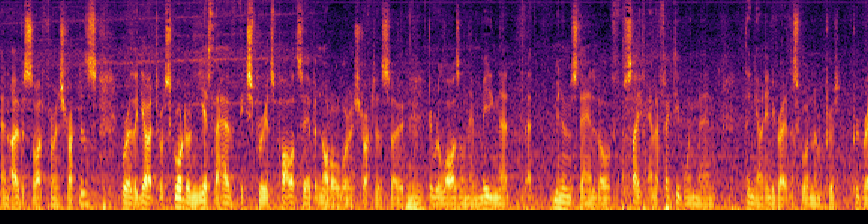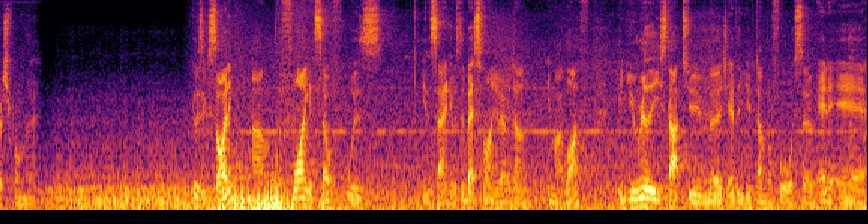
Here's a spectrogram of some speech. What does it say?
and oversight from instructors. Where they go out to a squadron, yes, they have experienced pilots there, but not all are instructors. So mm. it relies on them meeting that, that minimum standard of safe and effective wingman then go and integrate the squadron and progress from there. It was exciting. Um, the flying itself was insane. It was the best flying I've ever done in my life. You really start to merge everything you've done before, so air to air,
